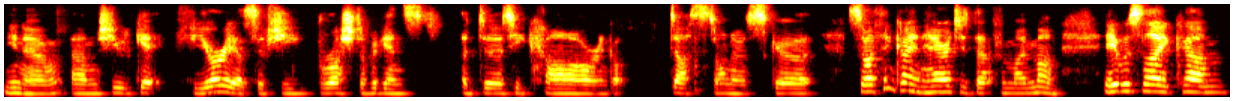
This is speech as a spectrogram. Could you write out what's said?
you know, um, she would get furious if she brushed up against a dirty car and got dust on her skirt. So I think I inherited that from my mum. It was like, um,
